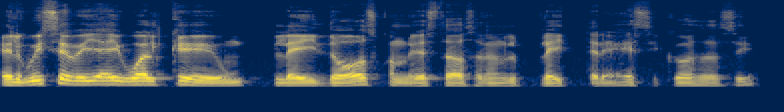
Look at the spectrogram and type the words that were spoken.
el Wii se veía igual que un Play 2 cuando ya estaba saliendo el Play 3 y cosas así.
